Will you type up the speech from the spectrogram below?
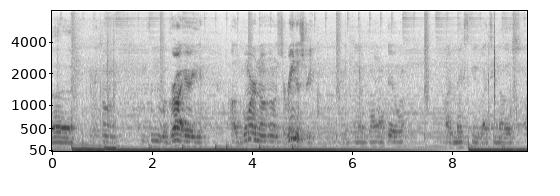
uh, I'm from the McGraw area. I was born on, on Serena Street. You know what I'm saying? Born out there with all the Mexicans, Latinos.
